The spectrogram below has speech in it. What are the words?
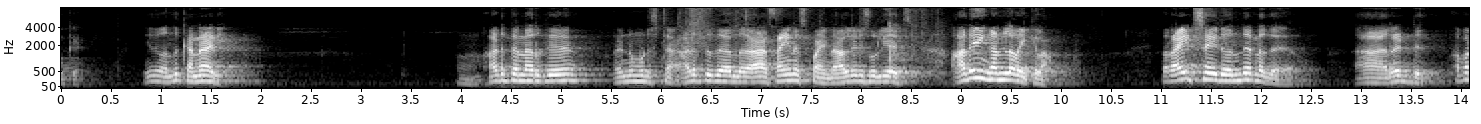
ஓகே இது வந்து கண்ணாடி. அடுத்து என்ன இருக்குது ரெண்டு முடிச்சிட்டேன். அடுத்தது அந்த சைனஸ் பாயிண்ட் ஆல்ரெடி சொல்லியாச்சு. அதையும் கண்ணில் வைக்கலாம். இப்போ ரைட் சைடு வந்து என்னது? ரெட்டு அப்போ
